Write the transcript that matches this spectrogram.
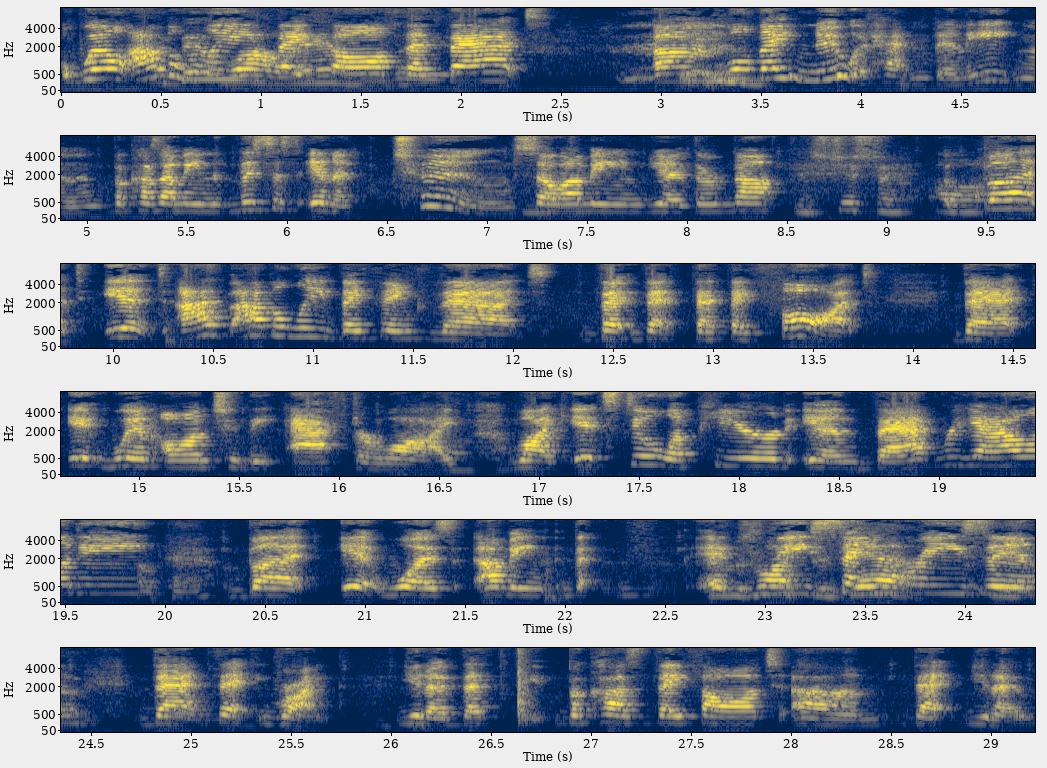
Well, I, I believe they thought that that. Um, well, they knew it hadn't been eaten because I mean, this is in a tomb, so I mean, you know, they're not It's just an awful. But it, I, I believe they think that, that that that they thought that it went on to the afterlife, like it still appeared in that reality, okay. but it was. I mean, th- it, was like the the same death, reason yeah. that that right, you know, that because they thought um, that you know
